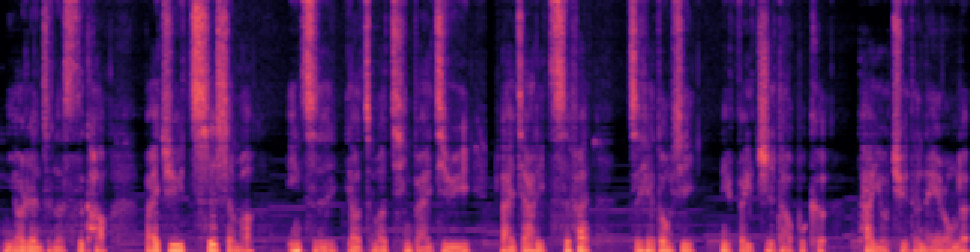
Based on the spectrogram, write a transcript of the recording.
你要认真的思考白居易吃什么，因此要怎么请白居易来家里吃饭，这些东西你非知道不可。太有趣的内容了。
